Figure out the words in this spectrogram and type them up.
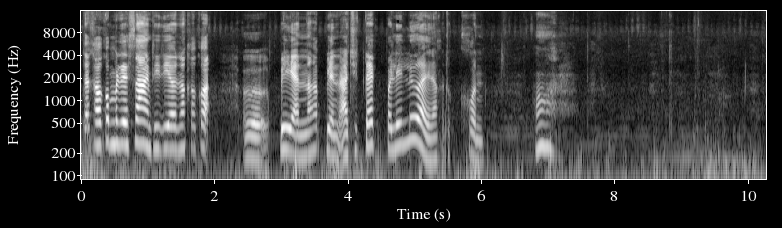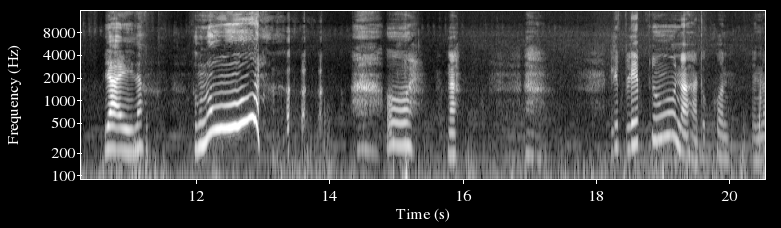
แต่เขาก็ไม่ได้สร้างทีเดียวนะเขาก็เออเปลี่ยนนะครับเปลี่ยนอาร์ชิเต็กไปเรื่อยๆนะคะทุกคน ใหญ่นะ ถึงนู้นโอ้ยนะลิบๆนู้นนะคะทุกคน เห็นไหม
